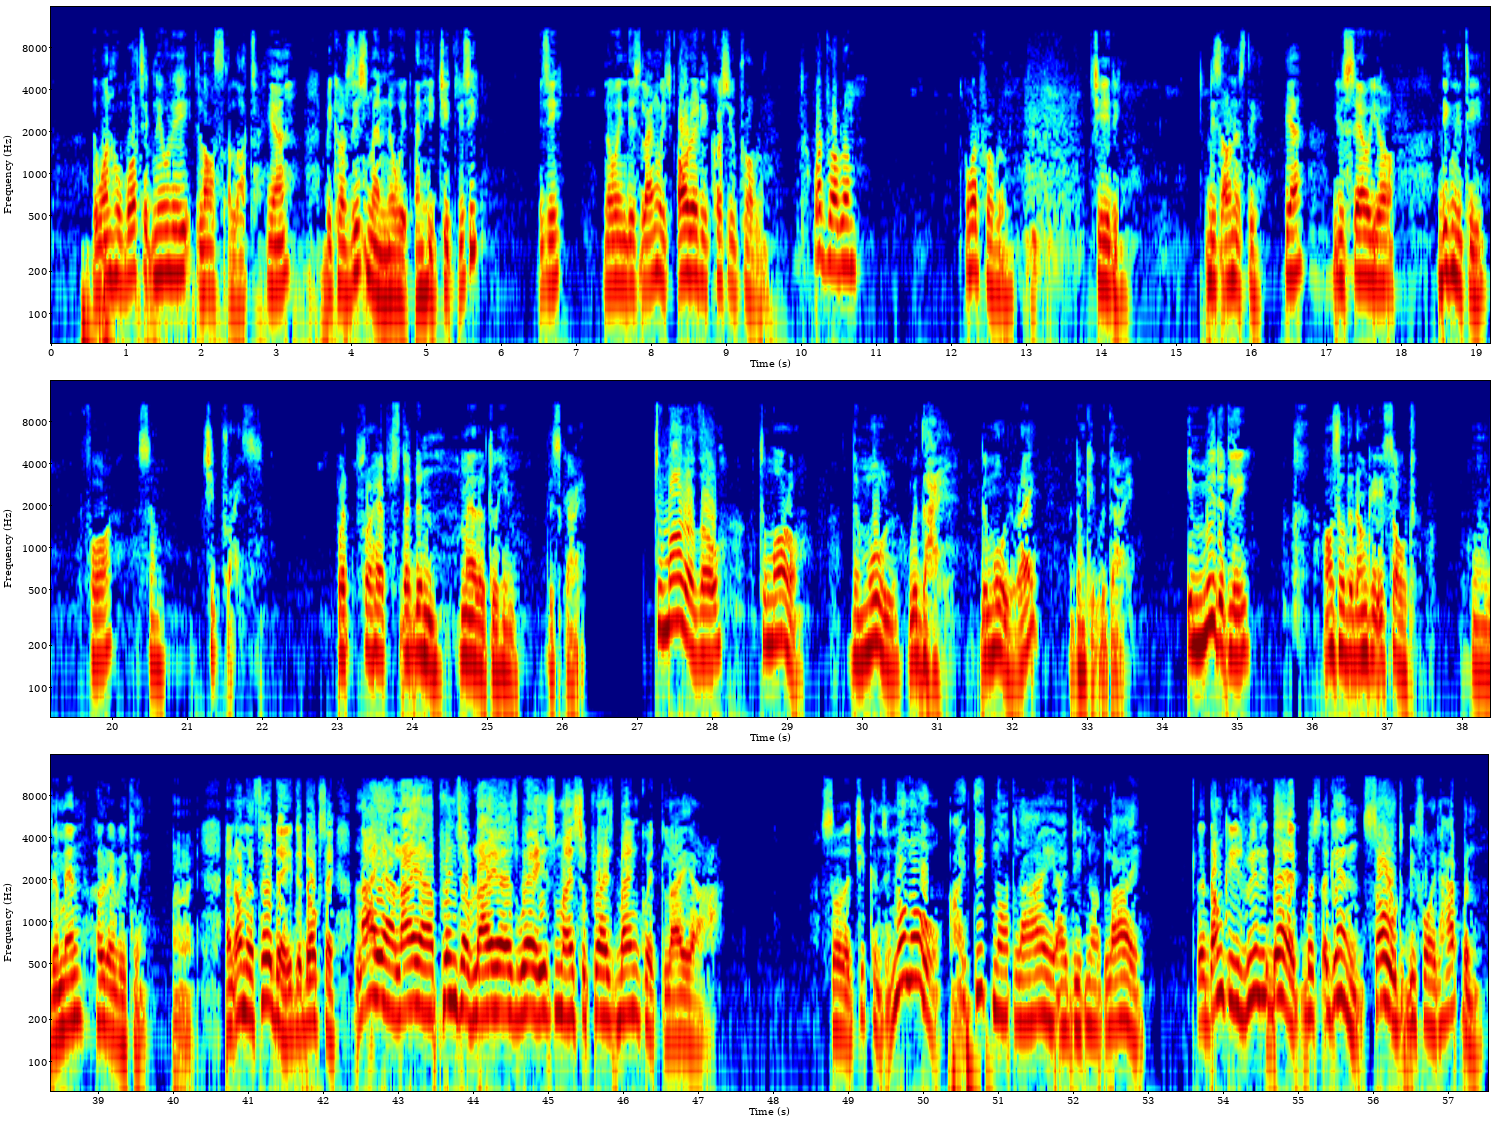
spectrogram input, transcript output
the one who bought it newly, lost a lot. Yeah, because this man know it and he cheat. You see, you see, knowing this language already cause you problem. What problem? What problem? Cheating, dishonesty. Yeah, you sell your dignity for some cheap price. But perhaps that didn't matter to him, this guy. Tomorrow, though, tomorrow, the mule will die. The mule, right? The donkey will die. Immediately, also the donkey is sold. Hmm, The man heard everything. All right. And on the third day, the dog say, Liar, liar, prince of liars, where is my surprise banquet, liar? So the chicken said, No, no, I did not lie, I did not lie. The donkey is really dead, but again, sold before it happened.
